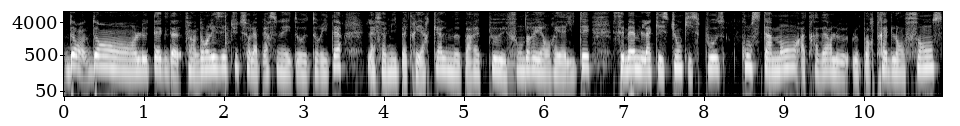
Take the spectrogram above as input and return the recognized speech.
dans, dans le texte, enfin dans les études sur la personnalité autoritaire, la famille patriarcale me paraît peu effondrée en réalité. C'est même la question qui se pose constamment à travers le, le portrait de l'enfance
